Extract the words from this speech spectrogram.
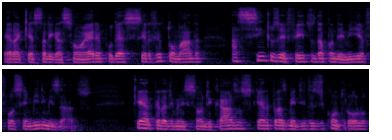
era que essa ligação aérea pudesse ser retomada assim que os efeitos da pandemia fossem minimizados, quer pela diminuição de casos, quer pelas medidas de controlo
